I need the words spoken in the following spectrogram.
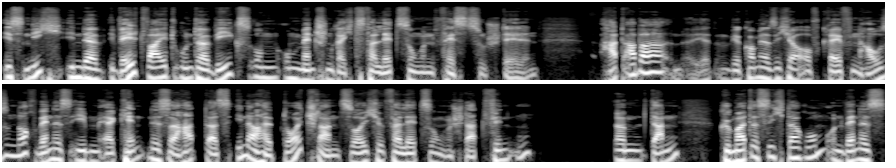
ist nicht in der weltweit unterwegs, um, um Menschenrechtsverletzungen festzustellen hat aber, wir kommen ja sicher auf Gräfenhausen noch, wenn es eben Erkenntnisse hat, dass innerhalb Deutschlands solche Verletzungen stattfinden, ähm, dann kümmert es sich darum. Und wenn es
